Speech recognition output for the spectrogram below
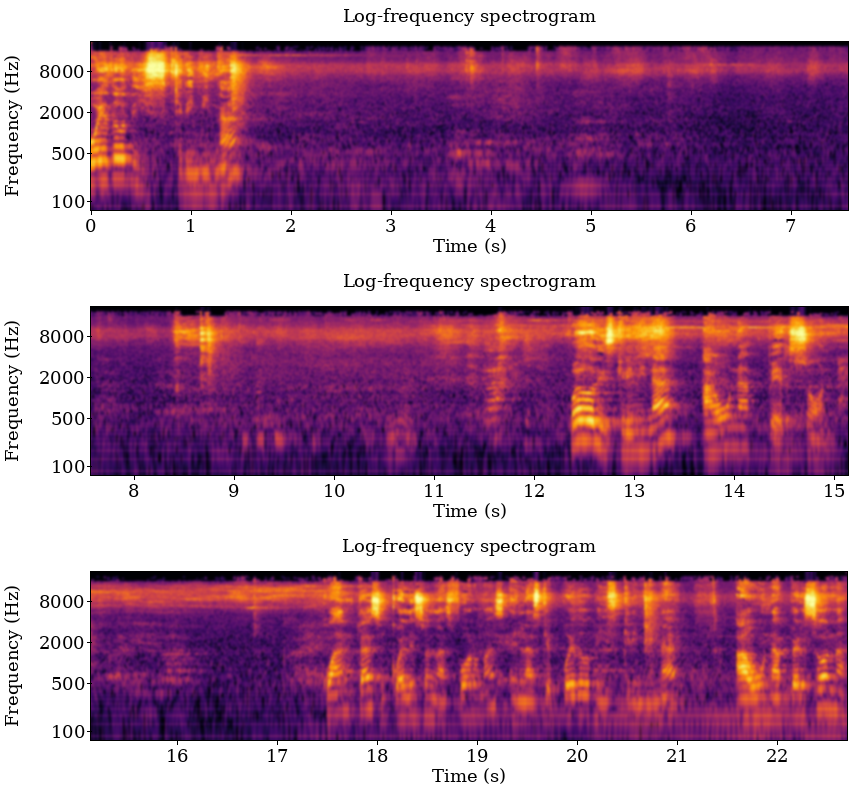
puedo discriminar? Puedo discriminar a una persona. ¿Cuántas y cuáles son las formas en las que puedo discriminar a una persona?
